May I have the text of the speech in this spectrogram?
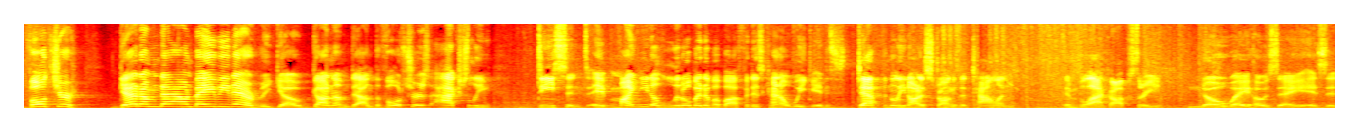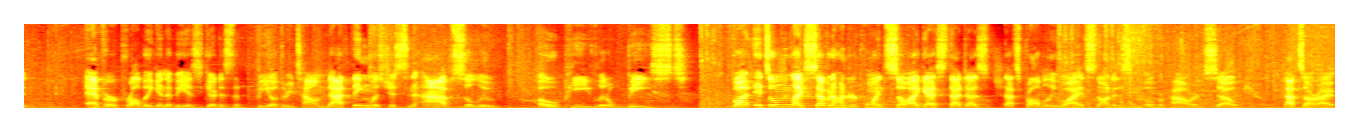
Vulture, get him down, baby. There we go. Gun him down. The Vulture is actually decent. It might need a little bit of a buff. It is kind of weak. It is definitely not as strong as a Talon in Black Ops 3. No way, Jose, is it ever probably going to be as good as the BO3 Talon. That thing was just an absolute OP little beast. But it's only like 700 points, so I guess that does that's probably why it's not as overpowered. So, that's alright.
